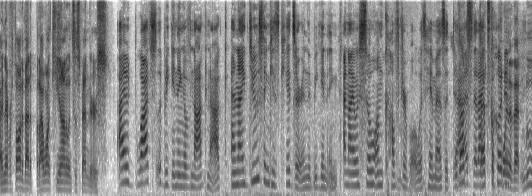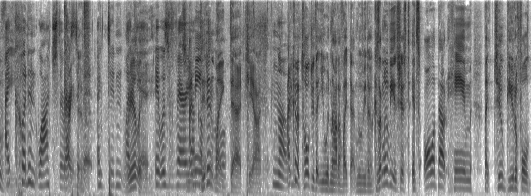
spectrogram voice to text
I never thought about it, but I want Keanu in suspenders. I watched the beginning of Knock Knock, and I do think his kids are in the beginning, and I was so uncomfortable with him as a dad Well, that's- that that's I the point couldn't. of that movie. I couldn't watch the rest Kind of. of. it. I didn't like Really? it. It was very. I mean- didn't like Dad Keanu. No, I could have told you that you would not have liked that movie though, because that movie is just it's all about him. Like two beautiful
